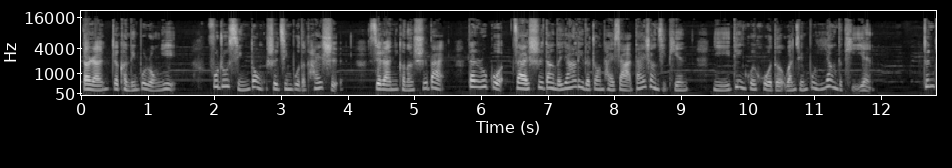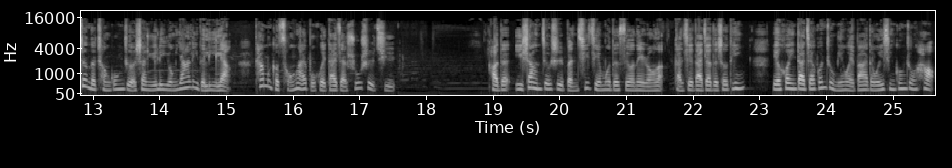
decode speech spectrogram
当然，这肯定不容易。付诸行动是进步的开始。虽然你可能失败，但如果在适当的压力的状态下待上几天，你一定会获得完全不一样的体验。真正的成功者善于利用压力的力量，他们可从来不会待在舒适区。好的，以上就是本期节目的所有内容了，感谢大家的收听，也欢迎大家关注“明尾巴”的微信公众号。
